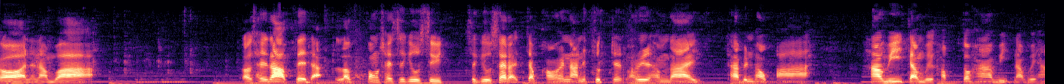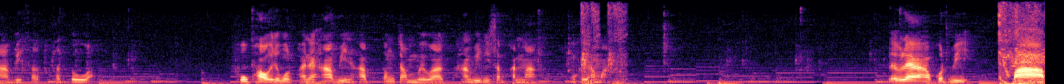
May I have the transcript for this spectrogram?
ก็แนะนำว่า เราใช้ดาบเสร็จอะเราต้องใช้สกิลซีสกิลเซตอะจับเขาให้นานที่สุดเท่าที่จะทำได้ ถ้าเป็นเผาปลาห้าวิจำไว้ครับ ต้องห้าวินับไว้ห้าวิศัตรูอะผู้เผาจะหมดภายในห้าวินะครับ ต้องจำไว้ว่าห้าวินี่สำคัญมาก โอเค เอามา เริ่มแรกครับกด V ปาบ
